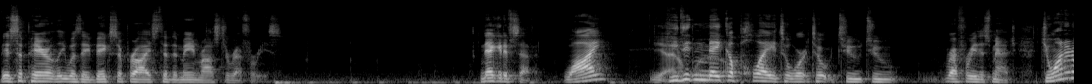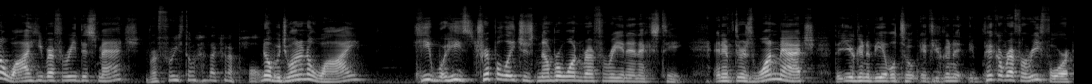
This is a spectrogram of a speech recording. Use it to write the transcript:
This apparently was a big surprise to the main roster referees. Negative seven. Why? Yeah, he didn't make a play to work to to to referee this match. Do you want to know why he refereed this match? Referees don't have that kind of pull. No, but do you want to know why? He he's Triple H's number one referee in NXT, and if there's one match that you're going to be able to, if you're going to pick a referee for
